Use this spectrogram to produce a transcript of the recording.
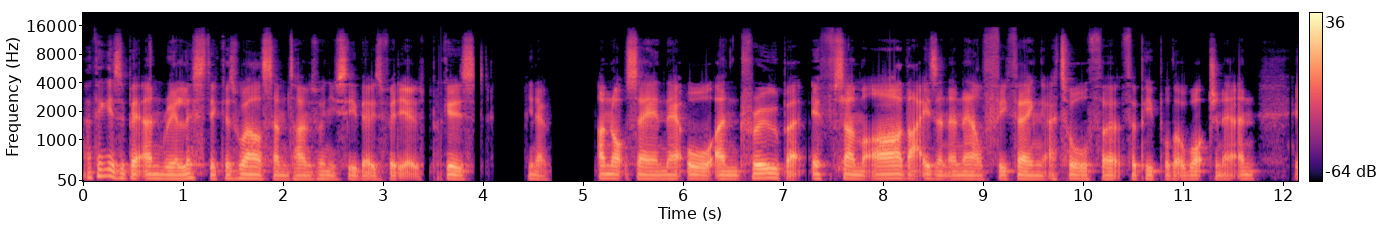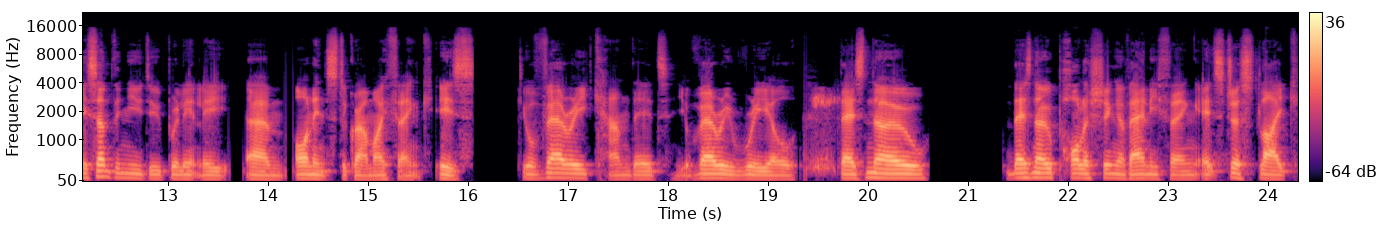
I think it's a bit unrealistic as well sometimes when you see those videos because, you know, I'm not saying they're all untrue, but if some are, that isn't an healthy thing at all for, for people that are watching it. And it's something you do brilliantly um, on Instagram, I think, is you're very candid, you're very real. There's no there's no polishing of anything. It's just like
